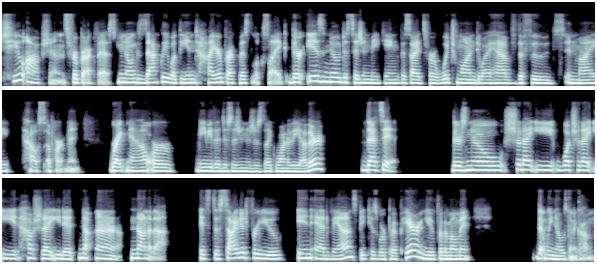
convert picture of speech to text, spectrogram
two options for breakfast. You know exactly what the entire breakfast looks like. There is no decision making besides for which one do I have the foods in my house apartment right now, or maybe the decision is just like one or the other. That's it. There's no should I eat? What should I eat? How should I eat it? No, no, no, no, none of that. It's decided for you in advance because we're preparing you for the moment that we know is going to come.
